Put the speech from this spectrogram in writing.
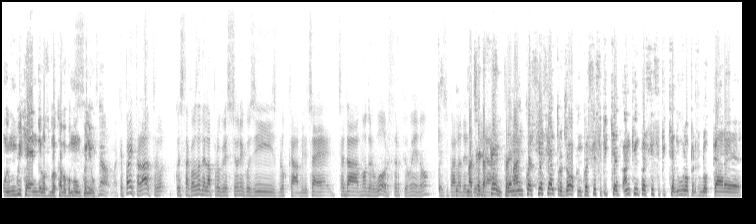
un weekend lo sbloccavo comunque Sì, Luke. no, ma che poi tra l'altro questa cosa della progressione così sbloccabile, cioè c'è da Modern Warfare più o meno? Che si parla del ma c'è da 2000 sempre, ma eh. in qualsiasi altro gioco, in qualsiasi picchia- anche in qualsiasi picchiaduro per sbloccare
